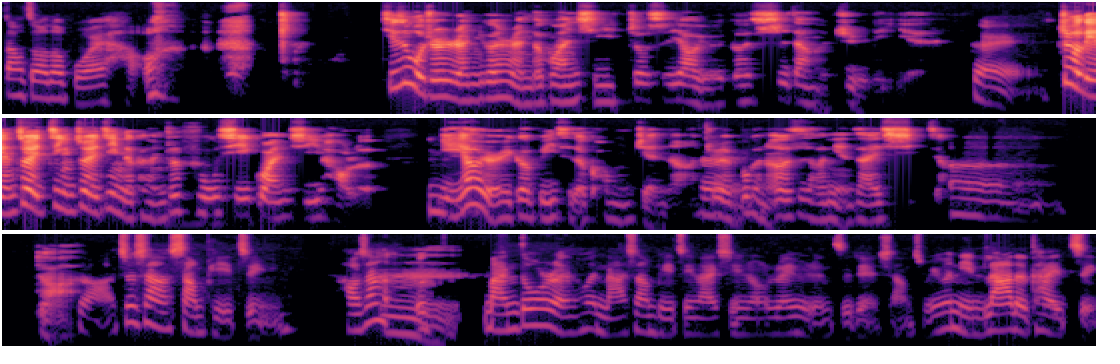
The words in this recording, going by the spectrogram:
到最后都不会好。其实我觉得人跟人的关系就是要有一个适当的距离耶。对，就连最近最近的可能就夫妻关系好了，也要有一个彼此的空间呐，就也不可能二十四小时黏在一起这样。嗯，对啊，对啊，就像橡皮筋。好像我蛮多人会拿橡皮筋来形容人与人之间的相处，因为你拉的太紧，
